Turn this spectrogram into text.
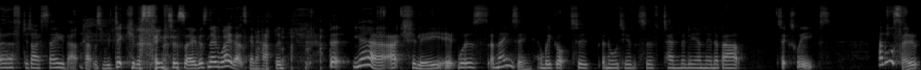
earth did I say that? That was a ridiculous thing to say. There's no way that's going to happen. But yeah, actually, it was amazing. And we got to an audience of 10 million in about six weeks. And also,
